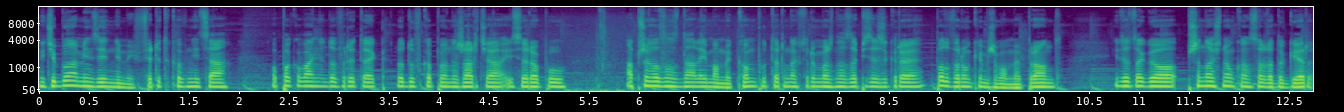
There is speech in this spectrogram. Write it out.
gdzie była m.in. frytkownica, opakowanie do frytek, lodówka pełna żarcia i syropu, a przechodząc dalej mamy komputer, na którym można zapisać grę, pod warunkiem, że mamy prąd i do tego przenośną konsolę do gier,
